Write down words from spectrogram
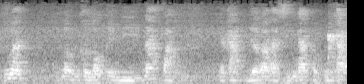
คือว่าเราเป็นคนร้องเพลงดีน่าฟังนะครับ เดี๋ยวเราตัดสินครับขอบคุณครับ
